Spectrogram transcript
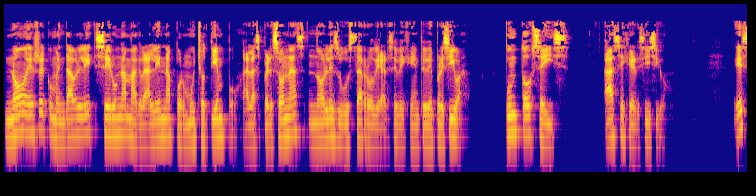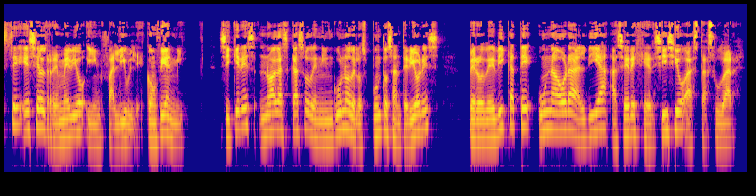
no es recomendable ser una Magdalena por mucho tiempo. A las personas no les gusta rodearse de gente depresiva. Punto 6. Haz ejercicio. Este es el remedio infalible. Confía en mí. Si quieres, no hagas caso de ninguno de los puntos anteriores, pero dedícate una hora al día a hacer ejercicio hasta sudar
